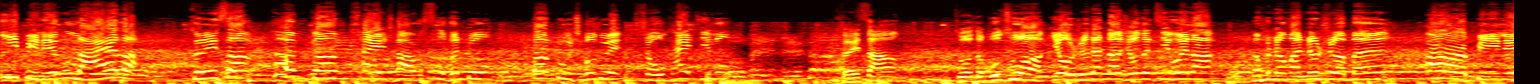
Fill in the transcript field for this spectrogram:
一比零来了。克雷桑刚刚开场四分钟，帮助球队首开纪录。克雷桑做的不错，又是单刀球的机会了，能不能完成射门？二比零，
